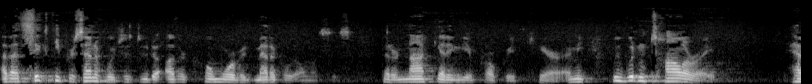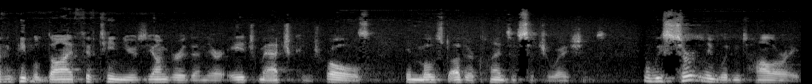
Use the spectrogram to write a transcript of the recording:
about 60% of which is due to other comorbid medical illnesses that are not getting the appropriate care. I mean, we wouldn't tolerate having people die 15 years younger than their age match controls in most other kinds of situations. And we certainly wouldn't tolerate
